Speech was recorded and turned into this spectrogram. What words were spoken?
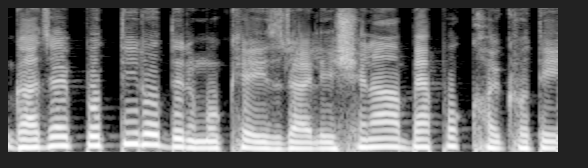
গাজায় প্রতিরোধের মুখে ইসরায়েলি সেনা ব্যাপক ক্ষয়ক্ষতি।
